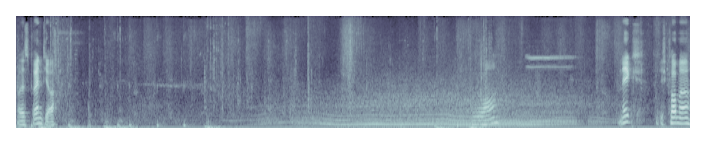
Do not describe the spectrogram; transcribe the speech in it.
Weil es brennt ja. Nick, ich komme.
